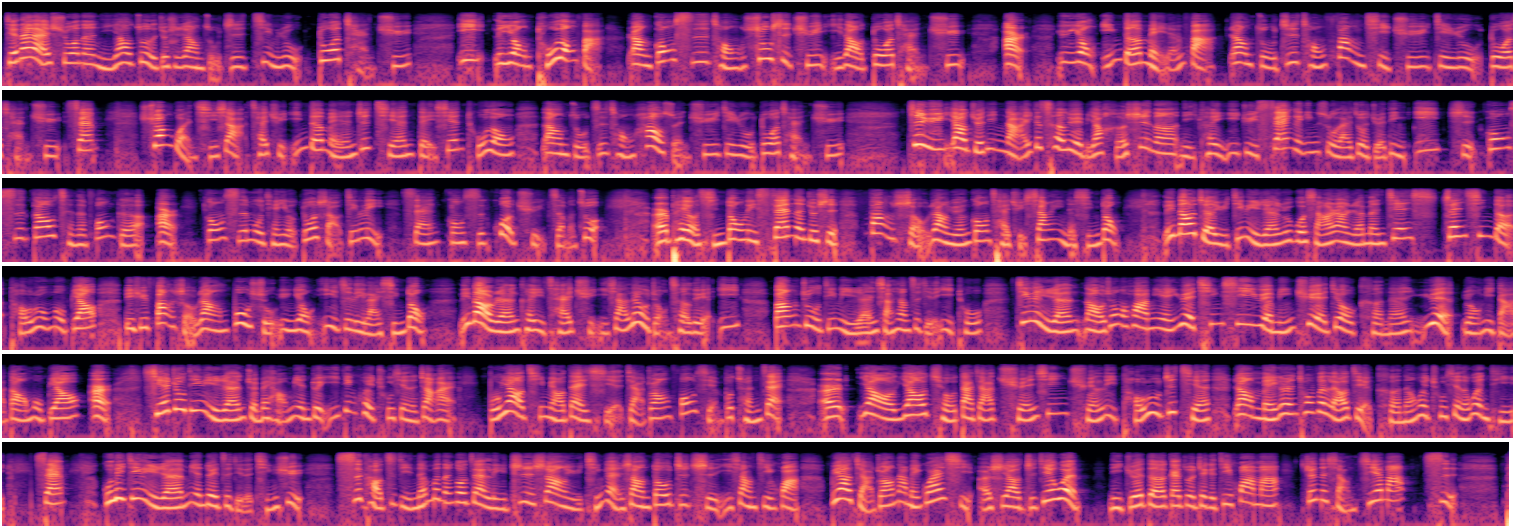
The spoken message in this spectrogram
简单来说呢，你要做的就是让组织进入多产区。一、利用屠龙法。让公司从舒适区移到多产区。二、运用赢得美人法，让组织从放弃区进入多产区。三、双管齐下，采取赢得美人之前得先屠龙，让组织从耗损区进入多产区。至于要决定哪一个策略比较合适呢？你可以依据三个因素来做决定：一是公司高层的风格；二、公司目前有多少精力？三、公司过去怎么做？而培养行动力三呢，就是放手让员工采取相应的行动。领导者与经理人如果想要让人们坚真心的投入目标，必须放手让部署运用意志力来行动。领导人可以采取以下六种策略：一、帮助经理人想象自己的意图。经理人脑中的画面越清晰、越明确，就可能越容易达到目标。二、协助经理人准备好面对一定会出现的障碍，不要轻描淡写，假装风险不存在，而要要求大家全心全力投入之前，让每个人充分了解可能会出现的问题。三、鼓励经理人面对自己的情绪，思考自己能不能够在理智上与情感上都支持一项计划，不要假装那没关系，而是要直接问：你觉得该做这个计划吗？真的想接吗？四、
